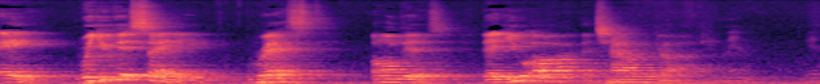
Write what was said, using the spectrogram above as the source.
A, when you get saved, rest on this, that you are a child of God. Amen.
